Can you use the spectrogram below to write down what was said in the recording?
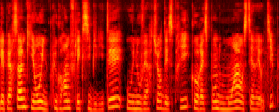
Les personnes qui ont une plus grande flexibilité ou une ouverture d'esprit correspondent moins aux stéréotypes,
